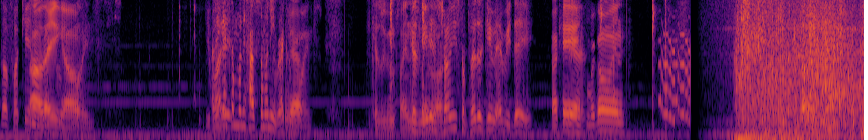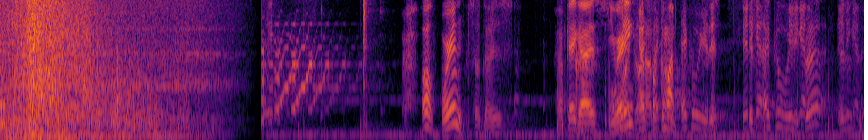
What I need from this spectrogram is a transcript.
the fucking. Oh, there you go. Coins. You How do you bought guys somebody have so many record Yeah. points? Because we've been playing this Because me game. and. Sean used to play this game every day. Okay, Yeah. we're going. Oh, we're in. So guys. Okay, guys, you Oh my ready? God, Guys, like come on. Echoey it is. Stay It's together. Stay echoey, together. bruh. Stay together.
